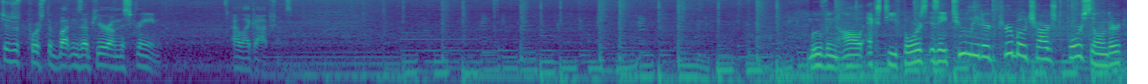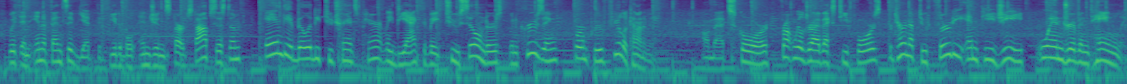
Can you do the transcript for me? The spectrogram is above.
to just push the buttons up here on the screen. I like options. Moving all XT4s is a 2 liter turbocharged 4 cylinder with an inoffensive yet defeatable engine start stop system and the ability to transparently deactivate two cylinders when cruising for improved fuel economy. On that score, front wheel drive XT4s return up to 30 mpg when driven tamely.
